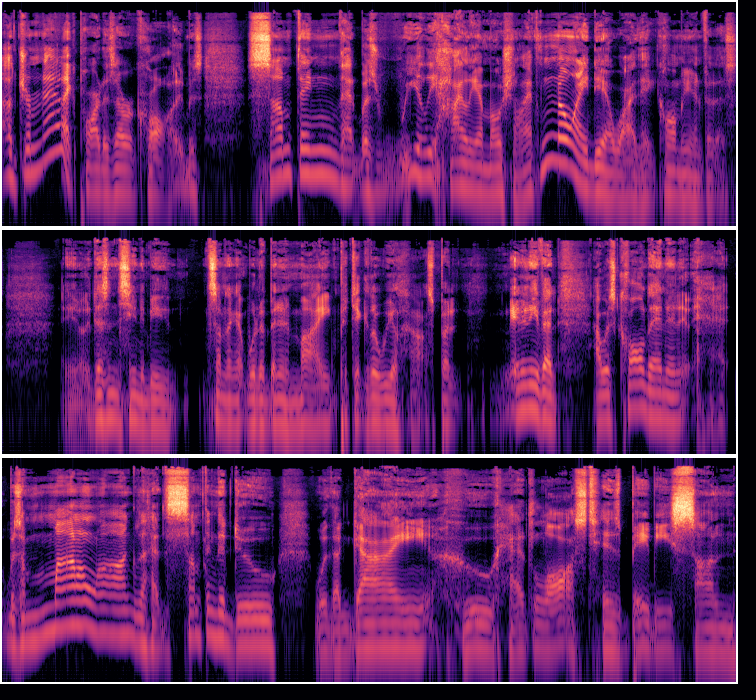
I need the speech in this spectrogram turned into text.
a dramatic part, as I recall. It was something that was really highly emotional. I have no idea why they called me in for this. It doesn't seem to be something that would have been in my particular wheelhouse. But in any event, I was called in, and it was a monologue that had something to do with a guy who had lost his baby son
